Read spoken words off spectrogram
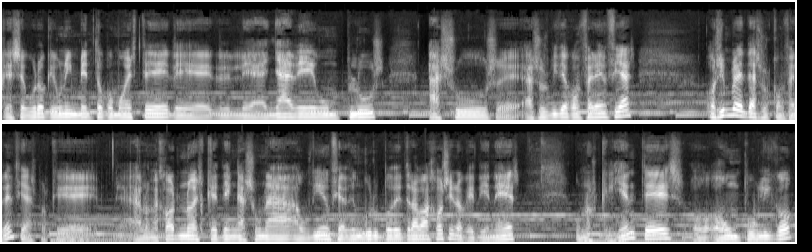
que seguro que un invento como este le, añade un plus a sus, eh, a sus videoconferencias o simplemente a sus conferencias, porque a lo mejor no es que tengas una audiencia de un grupo de trabajo, sino que tienes unos clientes o, un público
